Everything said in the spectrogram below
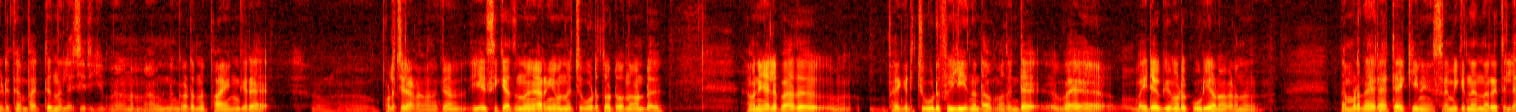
എടുക്കാൻ പറ്റുന്നില്ല ശരിക്കും. കാരണം അവൻ കിടന്ന് ഭയങ്കര പൊളിച്ചിലാണ്. എ സിക്കകത്തുനിന്ന് ഇറങ്ങി വന്ന് ചൂടത്തോട്ട് വന്നതുകൊണ്ട് അവന് ചിലപ്പോൾ അത് ഭയങ്കര ചൂട് ഫീൽ ചെയ്യുന്നുണ്ടാവും. അതിന്റെ വൈരോഗ്യം കൂടെ കൂടിയാണോ കിടന്ന് നമ്മുടെ നേരെ അറ്റാക്കിന് ശ്രമിക്കുന്നതെന്ന് അറിയത്തില്ല.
